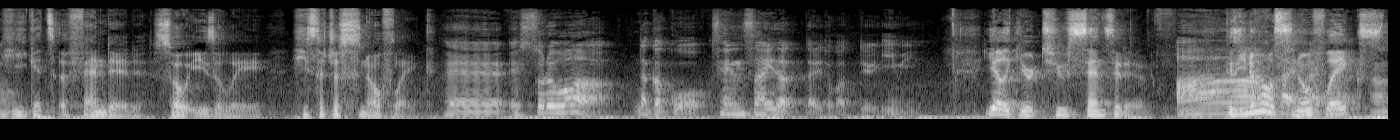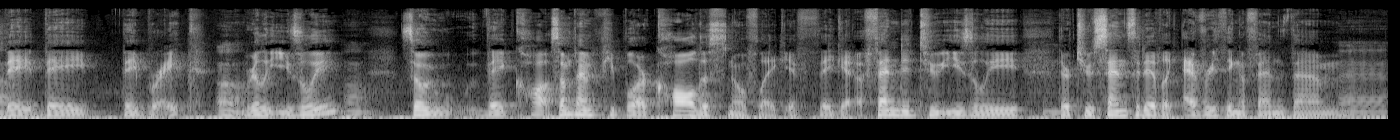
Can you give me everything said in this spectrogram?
he Oh. gets offended so easily. He's such a snowflake. へーえそれはなんかこう繊細だったりとかっていう意味 Yeah, like you're too sensitive. あ Because you know how はいはいはい snowflakes うん they they they break Uh. really easily. Uh. So they call sometimes people are called a snowflake if they get offended too easily. They're too sensitive. Like everything offends them. え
